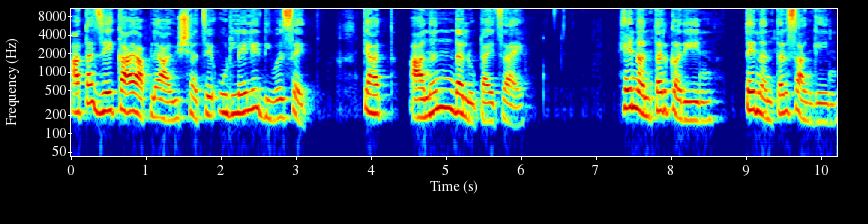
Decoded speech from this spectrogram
आता जे काय आपल्या आयुष्याचे उरलेले दिवस आहेत त्यात आनंद लुटायचा आहे हे नंतर करीन ते नंतर सांगेन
